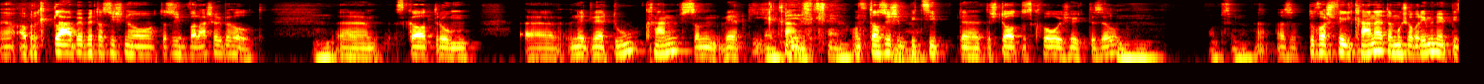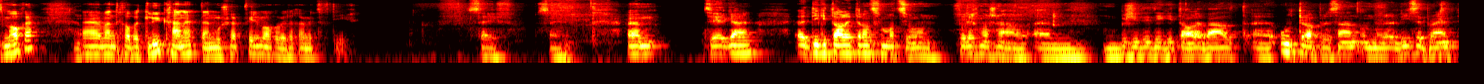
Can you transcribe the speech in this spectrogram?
Ja, aber ich glaube, eben, das ist, noch, das ist im Fall auch schon überholt. Ähm, es geht darum, äh, nicht wer du kennst, sondern wer dich Wer dich kennt, Und das ist im Prinzip der, der Status quo ist heute so. absolut. Ja, Also, du kannst viel kennen, dann musst du aber immer noch etwas machen. Äh, wenn dich aber die Leute kennen, dann musst du halt viel machen, weil dann kommen sie auf dich. Safe, safe. Ähm, sehr geil. Äh, digitale Transformation. Vielleicht noch schnell. Ähm, du bist in der digitalen Welt äh, ultra präsent und eine riesen Brand.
